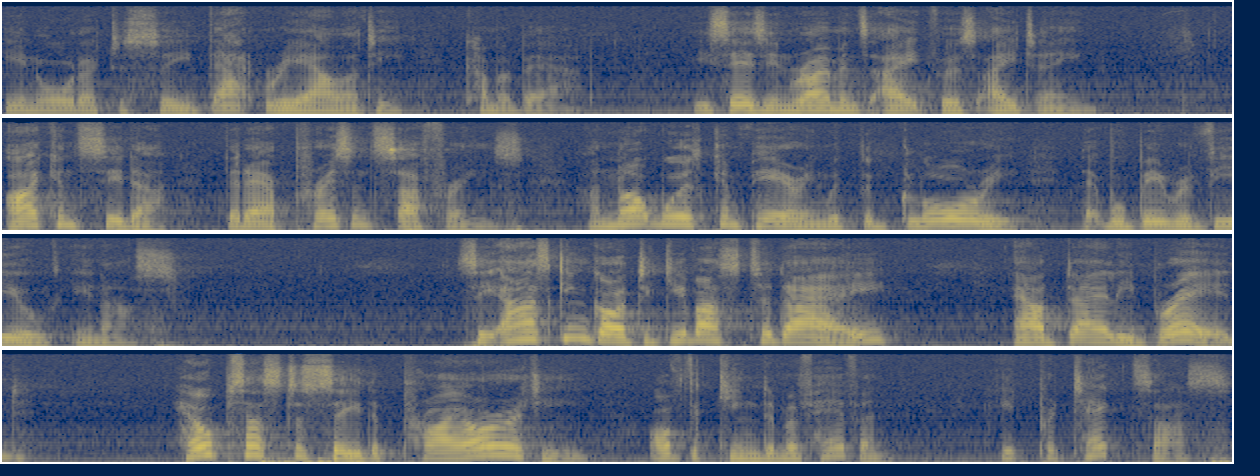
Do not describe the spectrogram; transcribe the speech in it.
in order to see that reality come about. He says in Romans 8, verse 18, I consider that our present sufferings are not worth comparing with the glory that will be revealed in us. See, asking God to give us today our daily bread helps us to see the priority of the kingdom of heaven. It protects us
